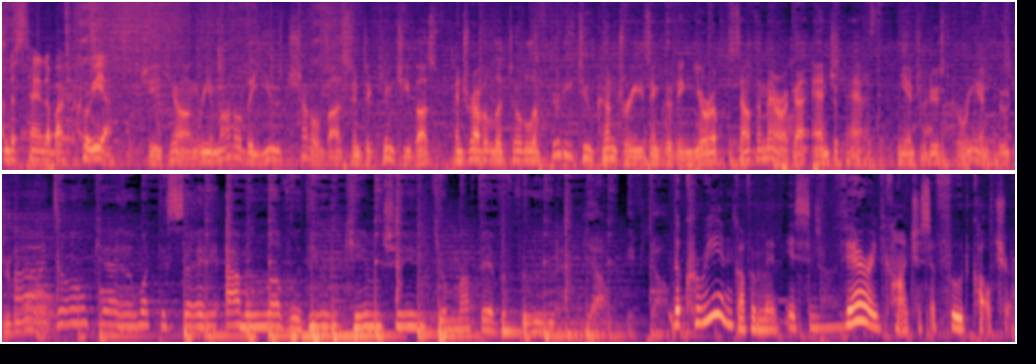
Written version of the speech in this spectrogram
understand about Korea. Ji Hyung remodeled a used shuttle bus into Kimchi Bus and traveled a total of 32 countries, including Europe, South America, and Japan. He introduced Korean food to the world. don't care what they say. I'm in love with you, kimchi. You're my favorite food. Yo, The Korean government is very conscious of food culture.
